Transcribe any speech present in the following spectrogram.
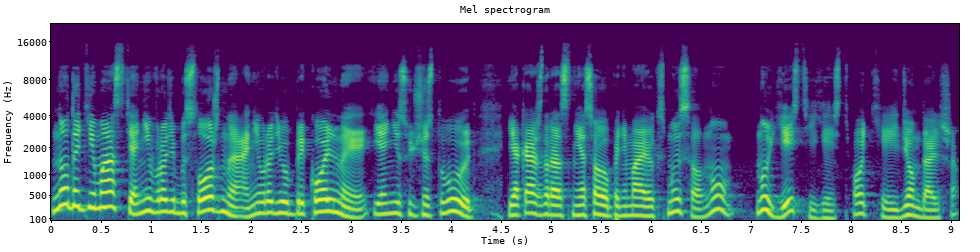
Но такие маски, они вроде бы сложные, они вроде бы прикольные, и они существуют. Я каждый раз не особо понимаю их смысл. Ну, ну есть и есть. Окей, идем дальше.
